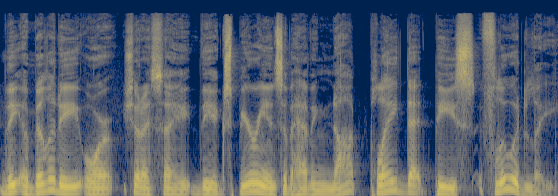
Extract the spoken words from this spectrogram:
The ability, or should I say, the experience of having not played that piece fluidly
